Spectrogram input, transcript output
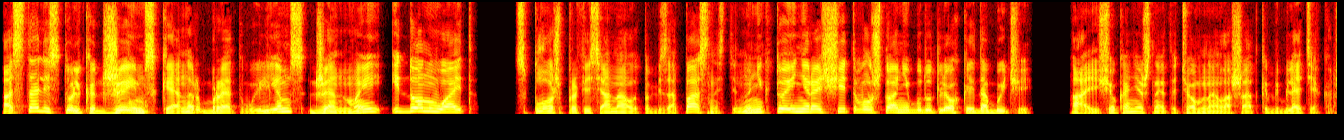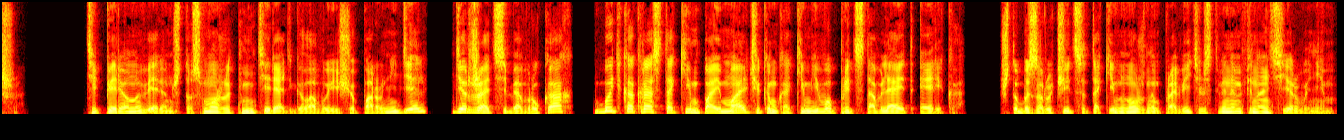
Остались только Джеймс Кеннер, Брэд Уильямс, Джен Мэй и Дон Уайт. Сплошь профессионалы по безопасности, но никто и не рассчитывал, что они будут легкой добычей. А еще, конечно, это темная лошадка-библиотекарша. Теперь он уверен, что сможет не терять головы еще пару недель, держать себя в руках, быть как раз таким поймальчиком, каким его представляет Эрика чтобы заручиться таким нужным правительственным финансированием.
